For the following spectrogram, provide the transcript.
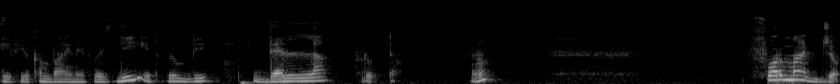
if you combine it with D, it will be della frutta. Huh? Formaggio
